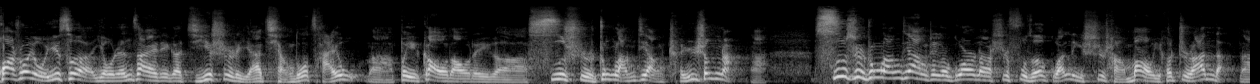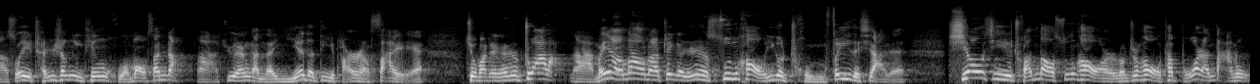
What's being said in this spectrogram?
话说有一次，有人在这个集市里啊抢夺财物啊，被告到这个司事中郎将陈升那儿啊。司事中郎将这个官呢，是负责管理市场贸易和治安的啊。所以陈升一听火冒三丈啊，居然敢在爷的地盘上撒野，就把这个人抓了啊。没想到呢，这个人是孙浩一个宠妃的下人。消息传到孙浩耳朵之后，他勃然大怒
